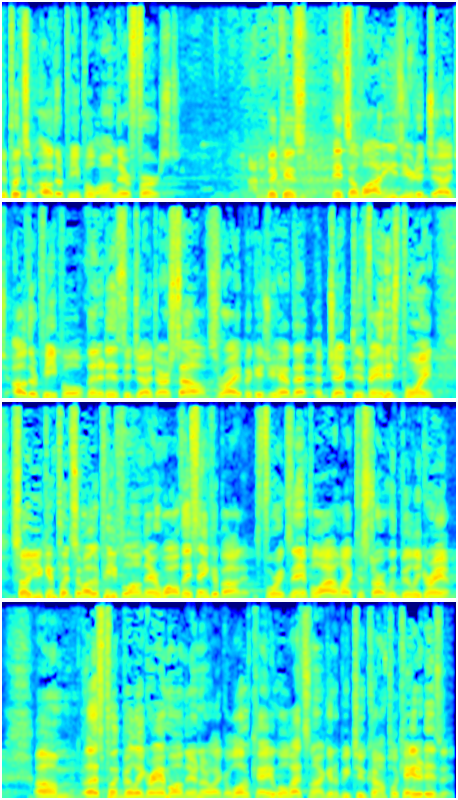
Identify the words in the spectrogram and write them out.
to put some other people on there first because it's a lot easier to judge other people than it is to judge ourselves, right? Because you have that objective vantage point. So you can put some other people on there while they think about it. For example, I like to start with Billy Graham. Um, let's put Billy Graham on there. And they're like, well, okay, well, that's not going to be too complicated, is it?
